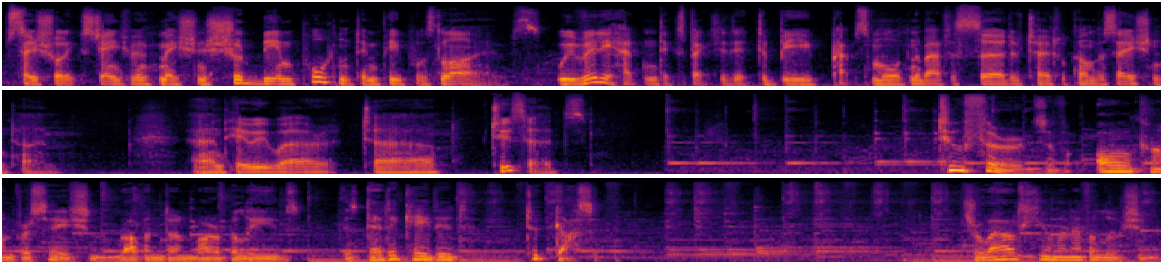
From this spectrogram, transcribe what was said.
Social exchange of information should be important in people's lives. We really hadn't expected it to be perhaps more than about a third of total conversation time. And here we were at uh, two thirds. Two thirds of all conversation, Robin Dunbar believes, is dedicated to gossip. Throughout human evolution,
